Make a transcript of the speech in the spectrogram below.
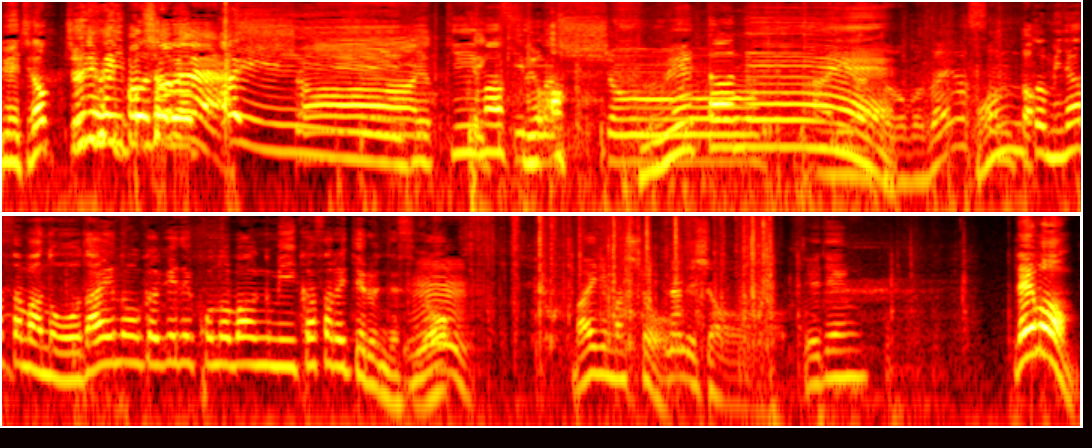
ゆういちの12分一本勝負はいさあいきますよあ増えたねありがとうございます。ほんと皆様のお題のおかげでこの番組生かされてるんですよ。うん。参りましょなんでしょう。ででん。レモン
